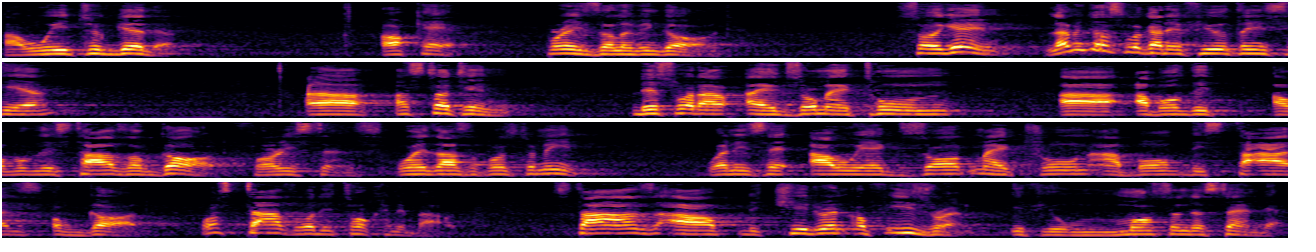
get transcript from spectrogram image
Are we together? Okay. Praise the living God. So again, let me just look at a few things here. Uh, starting. This is what I, I exalt my tone uh, above the above the stars of God. For instance, what is that supposed to mean? When he said, "I will exalt my throne above the stars of God," what stars? What are talking about? Stars are the children of Israel. If you must understand that,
